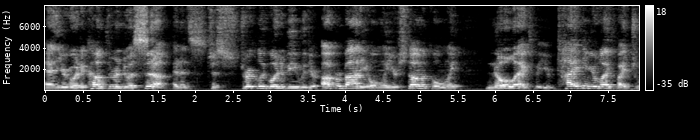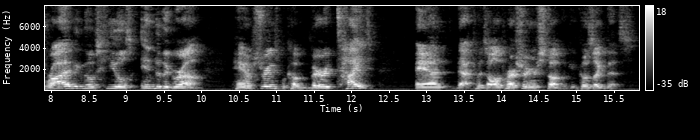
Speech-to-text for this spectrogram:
And you're going to come through into a sit-up. And it's just strictly going to be with your upper body only, your stomach only, no legs, but you're tightening your legs by driving those heels into the ground. Hamstrings become very tight, and that puts all the pressure on your stomach. It goes like this.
